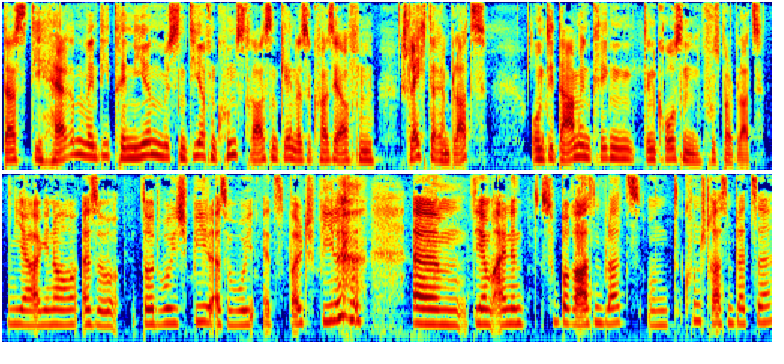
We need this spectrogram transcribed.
dass die Herren, wenn die trainieren, müssen die auf den Kunstrasen gehen, also quasi auf einen schlechteren Platz und die Damen kriegen den großen Fußballplatz. Ja, genau. Also dort, wo ich spiele, also wo ich jetzt bald spiele, ähm, die haben einen super Rasenplatz und Kunststraßenplätze.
